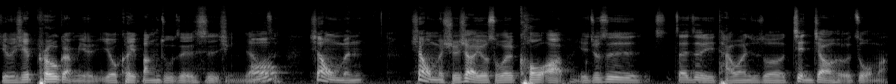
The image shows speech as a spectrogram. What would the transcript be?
有一些 program 也有可以帮助这些事情这样子。哦、像我们像我们学校有所谓的 co-op，也就是在这里台湾就说建教合作嘛。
